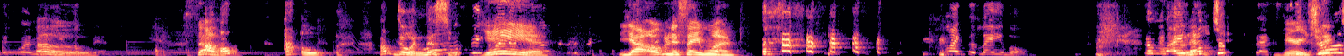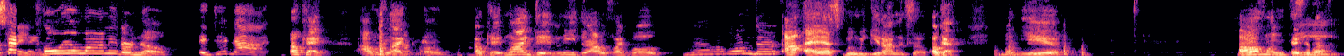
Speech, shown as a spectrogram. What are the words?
which one do Oh. you open? So I, oh, I, oh, I'm doing this one. yeah. Y'all open the same one. like the label. The label That- That's Very Did yours sexy. have foil on it or no? It did not. Okay, I was like, oh, okay, mine didn't either. I was like, well, well, I wonder. I'll ask when we get on this. So, okay, but yeah, I'm gonna take it up. indeed.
